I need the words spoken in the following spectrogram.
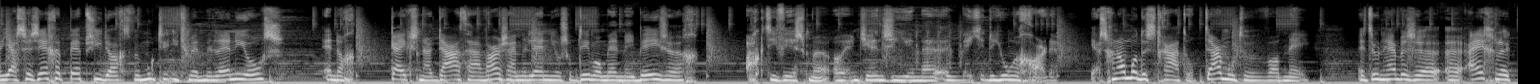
ja, ze zeggen Pepsi dacht, we moeten iets met millennials. En dan kijk ze naar data. Waar zijn millennials op dit moment mee bezig? Activisme oh, en Gen Z en een beetje de jonge garde. Ja, ze gaan allemaal de straat op. Daar moeten we wat mee. En toen hebben ze eigenlijk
